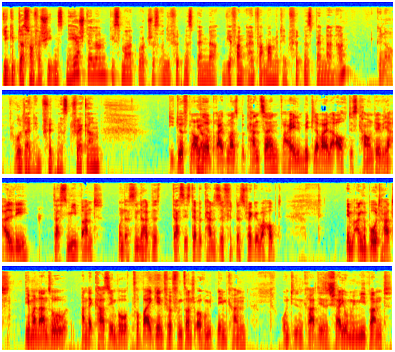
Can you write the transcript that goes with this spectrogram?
Die gibt es von verschiedensten Herstellern, die Smartwatches und die Fitnessbänder. Wir fangen einfach mal mit den Fitnessbändern an. Genau. Oder den Fitness-Trackern. Die dürften auch ja. in der Breitmaße bekannt sein, weil mittlerweile auch Discounter wie der Aldi das Mi-Band, und das sind halt, das, das ist der bekannteste Fitness-Tracker überhaupt, im Angebot hat die man dann so an der Kasse irgendwo vorbeigehen für 25 Euro mitnehmen kann. Und gerade dieses Xiaomi Mi Band,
